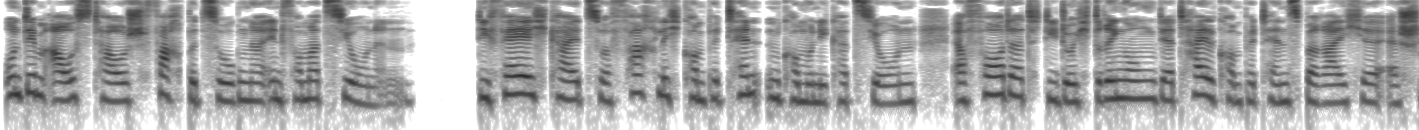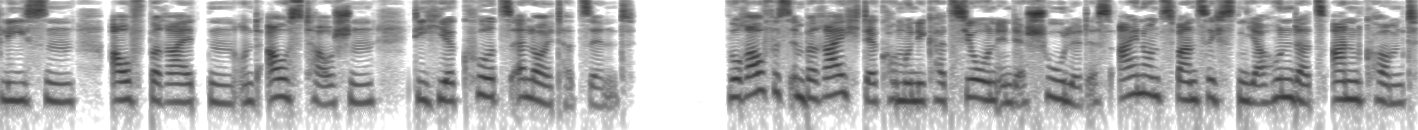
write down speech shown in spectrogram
und dem Austausch fachbezogener Informationen. Die Fähigkeit zur fachlich kompetenten Kommunikation erfordert die Durchdringung der Teilkompetenzbereiche Erschließen, Aufbereiten und Austauschen, die hier kurz erläutert sind. Worauf es im Bereich der Kommunikation in der Schule des 21. Jahrhunderts ankommt,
